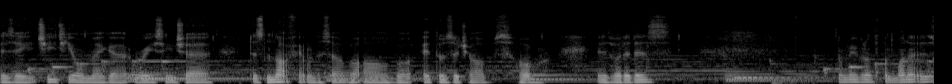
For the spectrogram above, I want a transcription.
is a GT Omega racing chair. Does not fit with the setup at all, but it does the job, so it is what it is. I'm moving on to the monitors.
